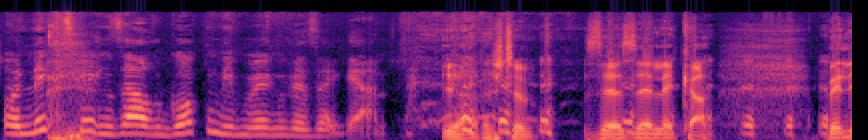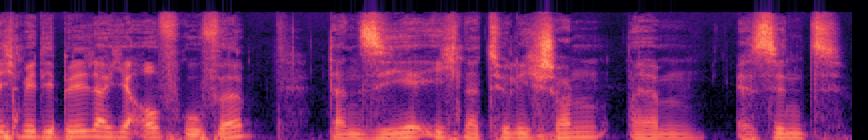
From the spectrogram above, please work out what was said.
Und nichts gegen saure Gurken, die mögen wir sehr gern. Ja, das stimmt. Sehr, sehr lecker. Wenn ich mir die Bilder hier aufrufe, dann sehe ich natürlich schon, ähm, es sind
